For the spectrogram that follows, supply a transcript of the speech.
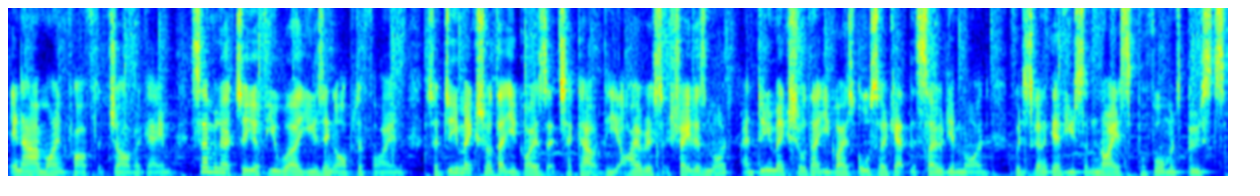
in our Minecraft Java game, similar to if you were using Optifine. So do make sure that you guys check out the Iris shaders mod and do make sure that you guys also get the Sodium mod, which is going to give you some nice performance boosts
